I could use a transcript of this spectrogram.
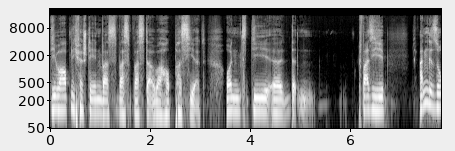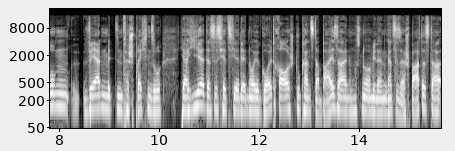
die überhaupt nicht verstehen, was was was da überhaupt passiert. Und die äh, quasi angesogen werden mit dem Versprechen so, ja hier, das ist jetzt hier der neue Goldrausch, du kannst dabei sein, du musst nur irgendwie dein ganzes Erspartes da,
